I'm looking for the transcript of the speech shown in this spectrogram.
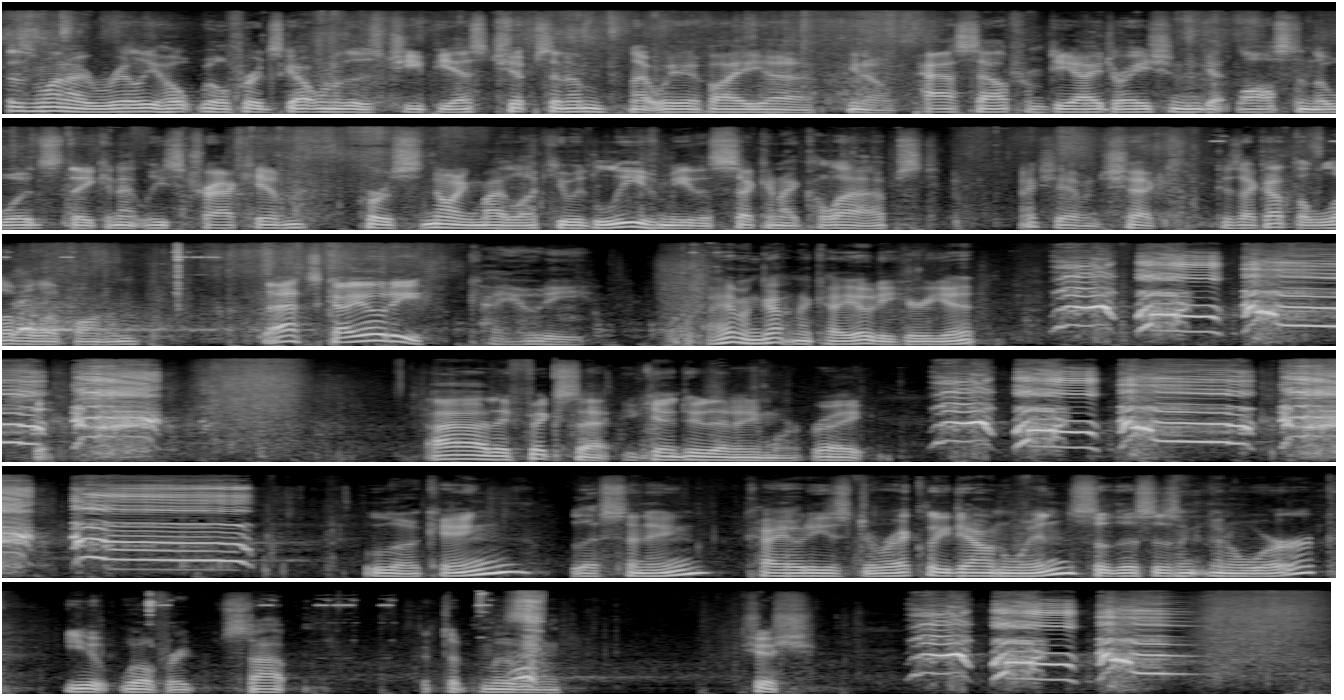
This is when I really hope Wilfred's got one of those GPS chips in him. That way if I, uh, you know, pass out from dehydration, get lost in the woods, they can at least track him. Of course, knowing my luck, he would leave me the second I collapsed. Actually, I haven't checked, because I got the level up on him. That's Coyote! Coyote. I haven't gotten a coyote here yet. Ah, they fixed that. You can't do that anymore. Right. Looking, listening. Coyote's directly downwind, so this isn't going to work. You, Wilfred, stop. Get moving. Shush.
